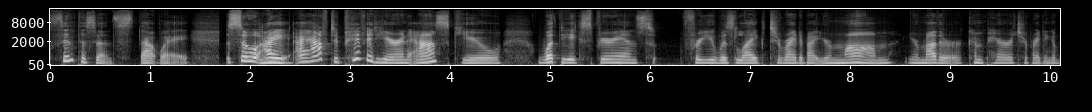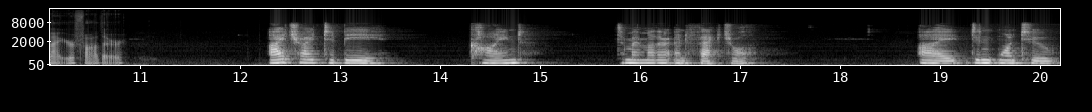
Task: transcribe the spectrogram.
synthesis that way so mm. i i have to pivot here and ask you what the experience for you was like to write about your mom, your mother, compared to writing about your father? I tried to be kind to my mother and factual. I didn't want to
